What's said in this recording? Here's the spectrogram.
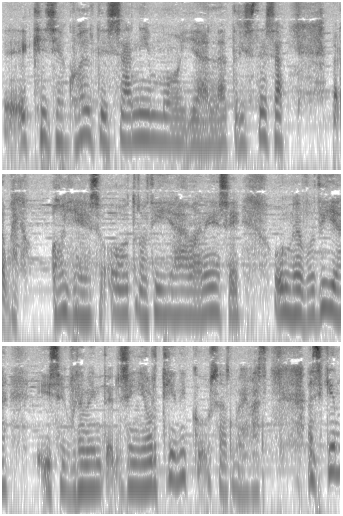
eh, que llegó al desánimo y a la tristeza. Pero bueno, hoy es otro día, amanece, un nuevo día y seguramente el Señor tiene cosas nuevas. Así que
